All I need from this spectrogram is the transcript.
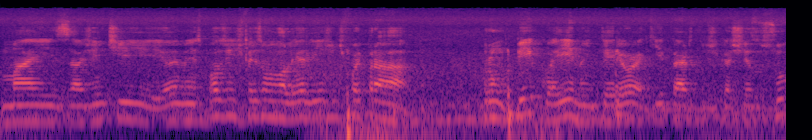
mas a gente, eu e minha esposa, a gente fez um rolê ali, a gente foi pra, pra um pico aí no interior, aqui perto de Caxias do Sul,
